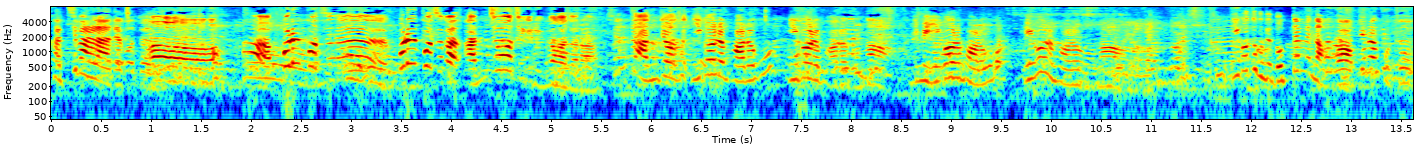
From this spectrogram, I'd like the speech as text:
같이 발라야 되거든. 어. 아, 포렌코즈, 포렌코즈가 안 지워지기로 유명하잖아. 진짜 안 지워서 이거를 바르고 이거를 바르거나 아니면 이거를 바르고 이거를 바르거나 이것도 근데 너 때문에 나온 거야 포렌코즈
